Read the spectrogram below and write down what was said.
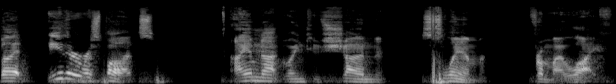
but either response, I am not going to shun Slim from my life.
